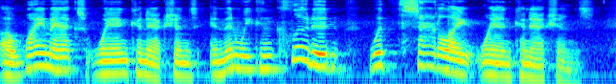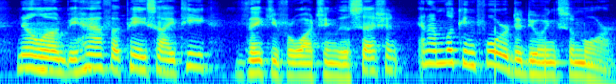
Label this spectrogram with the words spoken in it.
uh, WiMAX WAN connections, and then we concluded with satellite WAN connections. Now, on behalf of PACE IT, thank you for watching this session, and I'm looking forward to doing some more.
